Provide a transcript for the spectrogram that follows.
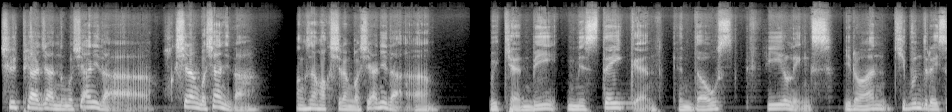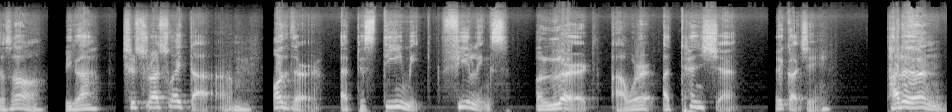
실패하지 않는 것이 아니다. 확실한 것이 아니다. 항상 확실한 것이 아니다. We can be mistaken in those feelings. 이러한 기분들에 있어서 우리가 실수를 할 수가 있다. Other epistemic feelings alert our attention. 여기까지. 다른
